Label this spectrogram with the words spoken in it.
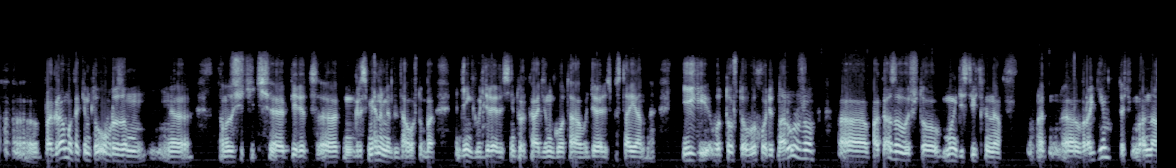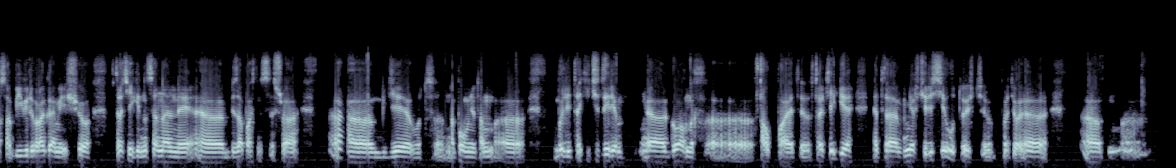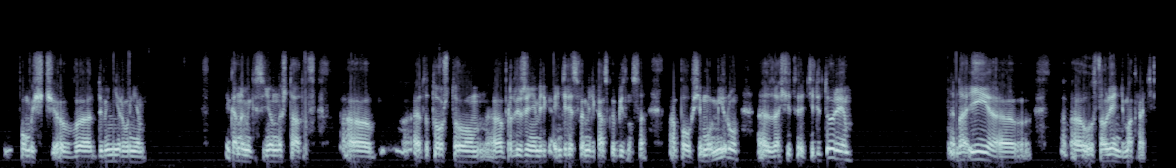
Э, программа каким-то образом э, там, защитить э, перед конгрессменами для того, чтобы деньги выделялись не только один год, а выделялись постоянно. И вот то, что выходит наружу, показывает, что мы действительно враги, то есть нас объявили врагами еще в стратегии национальной безопасности США, где, вот напомню, там были такие четыре Э, главных э, столпа этой стратегии – это мир через силу, то есть э, против, помощь в доминировании экономики Соединенных Штатов. Это то, что продвижение интересов американского бизнеса по всему миру, защита территории да, и установление демократии.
